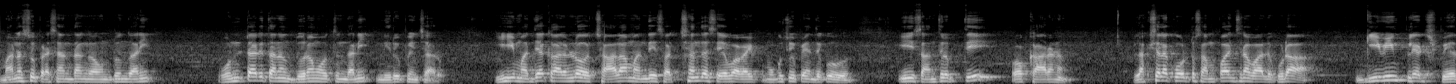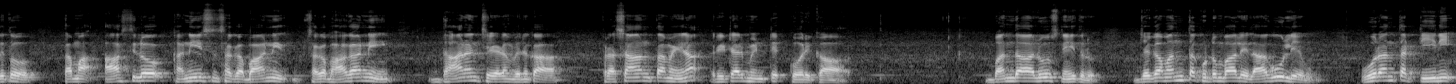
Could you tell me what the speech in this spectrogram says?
మనసు ప్రశాంతంగా ఉంటుందని ఒంటరితనం దూరం అవుతుందని నిరూపించారు. ఈ మధ్యకాలంలో చాలామంది స్వచ్ఛంద సేవ వైపు మొగ్గు చూపేందుకు ఈ సంతృప్తి ఒక కారణం. లక్షల కోట్లు సంపాదించిన వాళ్ళు కూడా గివింగ్ ప్లేట్స్ పేరుతో తమ ఆస్తిలో కనీస సగభాన్ని సగభాగాన్ని దానం చేయడం వెనుక ప్రశాంతమైన రిటైర్మెంట్ కోరిక. బంధాలు స్నేహితులు జగమంత కుటుంబాలు ఎలాగూ లేవు. ఊరంతా టీని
